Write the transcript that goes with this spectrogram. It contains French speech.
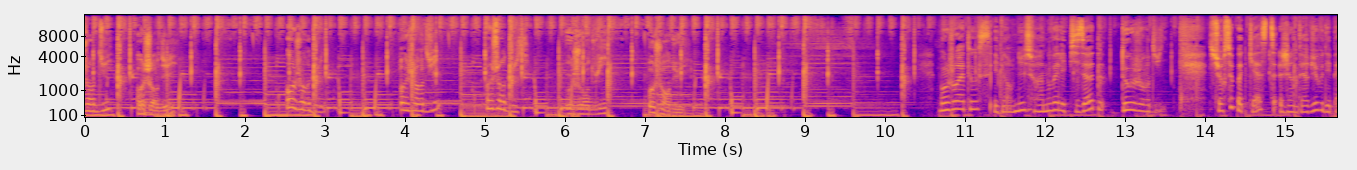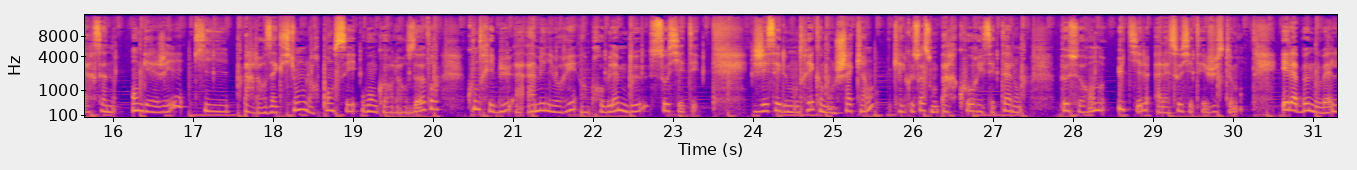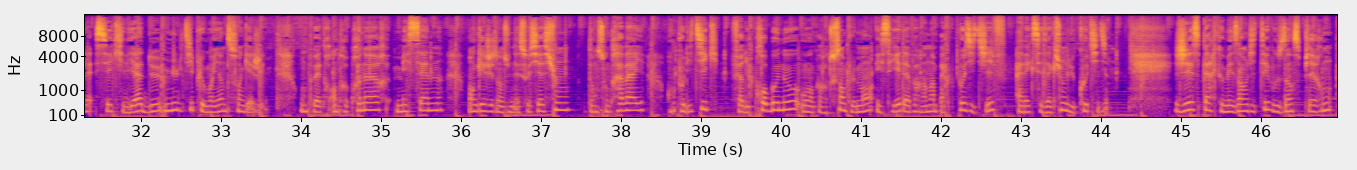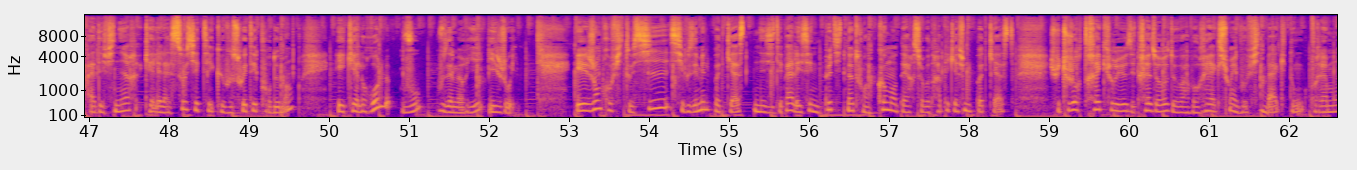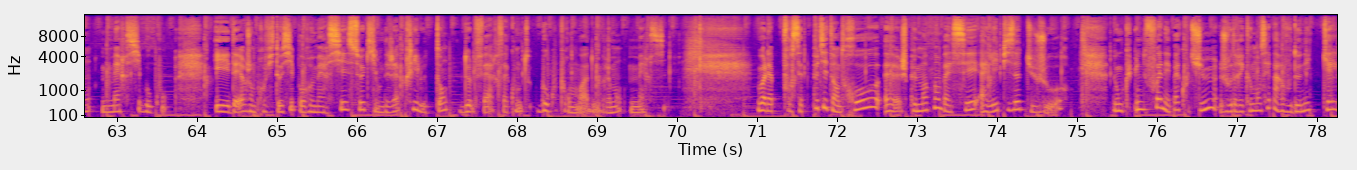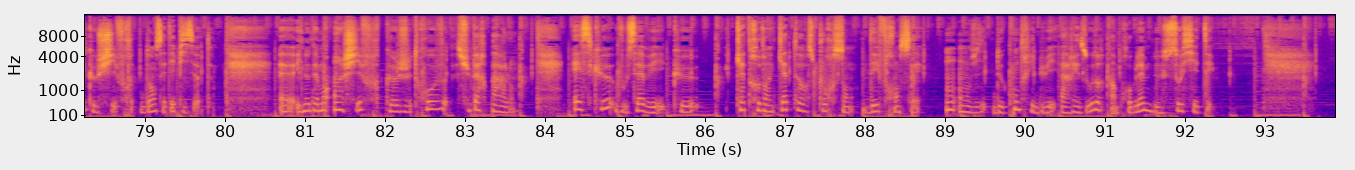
Aujourd'hui. Aujourd'hui. Aujourd'hui. Aujourd'hui. Aujourd'hui. Aujourd'hui. Aujourd'hui. Bonjour à tous et bienvenue sur un nouvel épisode d'aujourd'hui. Sur ce podcast, j'interviewe des personnes engagées qui, par leurs actions, leurs pensées ou encore leurs œuvres, contribuent à améliorer un problème de société. J'essaye de montrer comment chacun, quel que soit son parcours et ses talents, peut se rendre utile à la société justement. Et la bonne nouvelle, c'est qu'il y a de multiples moyens de s'engager. On peut être entrepreneur, mécène, engagé dans une association, dans son travail, en politique, faire du pro bono ou encore tout simplement essayer d'avoir un impact positif avec ses actions du quotidien. J'espère que mes invités vous inspireront à définir quelle est la société que vous souhaitez pour demain et quel rôle vous, vous aimeriez y jouer. Et j'en profite aussi, si vous aimez le podcast, n'hésitez pas à laisser une petite note ou un commentaire sur votre application de podcast. Je suis toujours très curieuse et très heureuse de voir vos réactions et vos feedbacks, donc vraiment merci beaucoup. Et d'ailleurs j'en profite aussi pour remercier ceux qui ont déjà pris le temps de le faire, ça compte beaucoup pour moi, donc vraiment merci. Voilà pour cette petite intro, euh, je peux maintenant passer à l'épisode du jour. Donc une fois n'est pas coutume, je voudrais commencer par vous donner quelques chiffres dans cet épisode. Euh, et notamment un chiffre que je trouve super parlant. Est-ce que vous savez que 94% des Français ont envie de contribuer à résoudre un problème de société?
